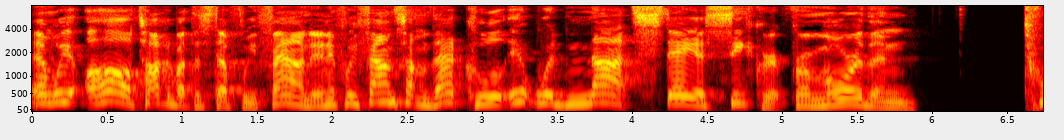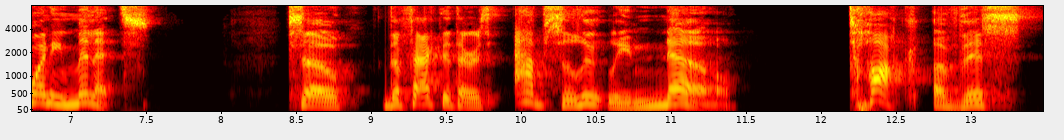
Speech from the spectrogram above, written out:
and we all talk about the stuff we found. And if we found something that cool, it would not stay a secret for more than 20 minutes. So the fact that there is absolutely no talk of this,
